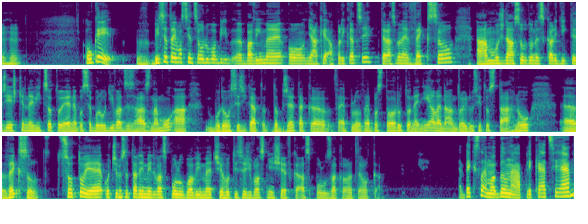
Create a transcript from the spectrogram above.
Mm-hmm. OK, my se tady vlastně celou dobu bavíme o nějaké aplikaci, která se jmenuje Vexel a možná jsou to dneska lidi, kteří ještě neví, co to je, nebo se budou dívat ze záznamu a budou si říkat, dobře, tak eh, v Apple, v Apple Store to není, ale na Androidu si to stáhnu. Eh, Vexel, co to je, o čem se tady my dva spolu bavíme, čeho ty jsi vlastně šéfka a spoluzakladatelka? Vexel je mobilná aplikácia,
